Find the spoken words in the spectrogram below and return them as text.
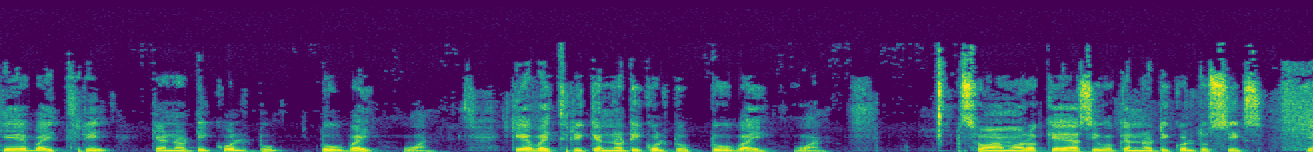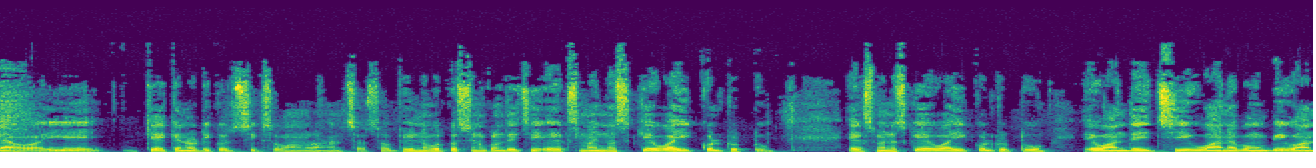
k by three can not equal to two by one k by three can not equal to two by one so আমার কে আসব can not equal to six ইয়া ইয়ে k can not equal to six হব আমার answer so V number question কোন দিয়েছি x minus k y equal to two x minus k y equal to two a one দিয়েছি ওয়ান এবং বি ওয়ান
